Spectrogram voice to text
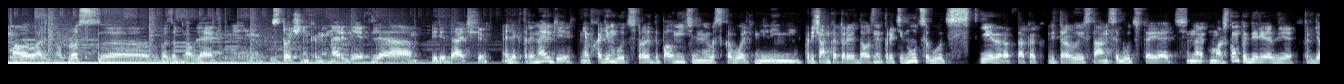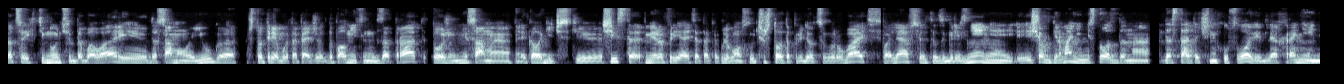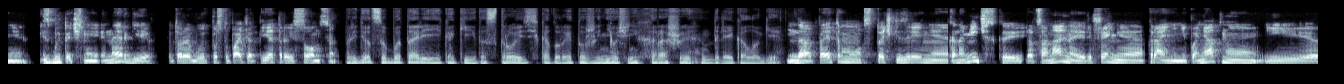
Немаловажный вопрос э, возобновляемыми источниками энергии. Для передачи электроэнергии необходимо будет строить дополнительные высоковольтные линии, причем которые должны протянуться будут с севера, так как ветровые станции будут стоять на морском побережье, придется их тянуть до Баварии, до самого юга, что требует, опять же, дополнительных затрат, тоже не самое экологически чистое мероприятие, так как в любом случае что-то придется вырубать, поля, все это загрязнение. И еще в Германии не создано достаточных условий для хранения избыточной энергии которая будет поступать от ветра и солнца. Придется батареи какие-то строить, которые тоже не очень хороши для экологии. Да, поэтому с точки зрения экономической, рациональное решение крайне непонятное и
